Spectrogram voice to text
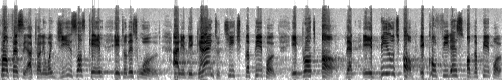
prophecy. Actually, when Jesus came into this world and he began to teach the people, he brought up, that he built up a confidence of the people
